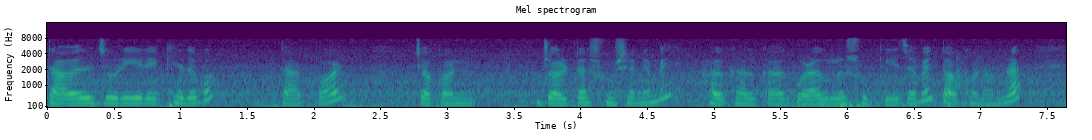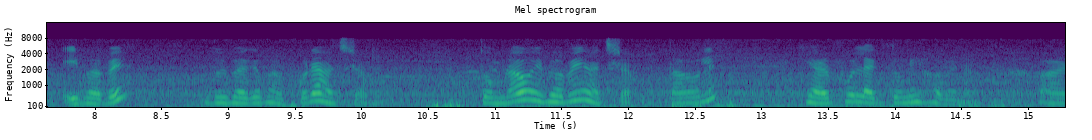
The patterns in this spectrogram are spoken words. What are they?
টাওয়েল জড়িয়ে রেখে দেবো। তারপর যখন জলটা শুষে নেবে, হালকা হালকা গোড়াগুলো শুকিয়ে যাবে, তখন আমরা এইভাবে দুই ভাগে ভাগ করে আঁচড়াবো। তোমরাও এইভাবেই আঁচড়াবে, তাহলে হেয়ার ফল একদমই হবে না। আর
